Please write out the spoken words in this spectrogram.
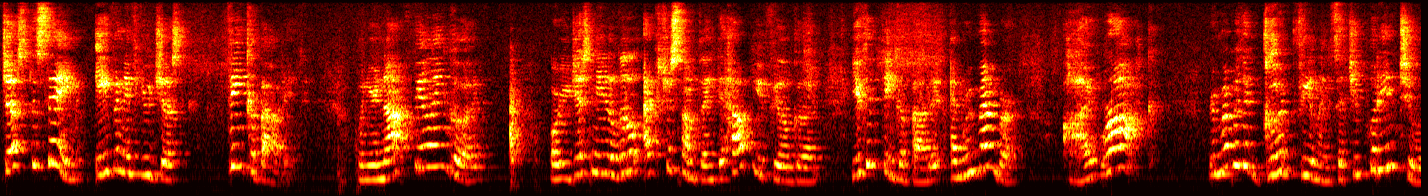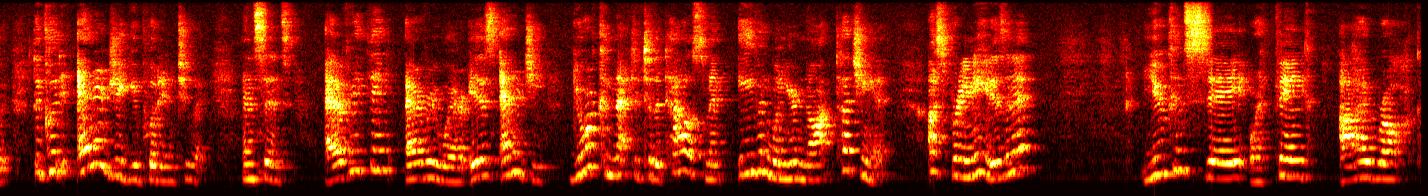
just the same, even if you just think about it. When you're not feeling good, or you just need a little extra something to help you feel good, you can think about it and remember, I rock. Remember the good feelings that you put into it, the good energy you put into it. And since everything everywhere is energy, you're connected to the talisman even when you're not touching it. That's pretty neat, isn't it? You can say or think, I rock,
